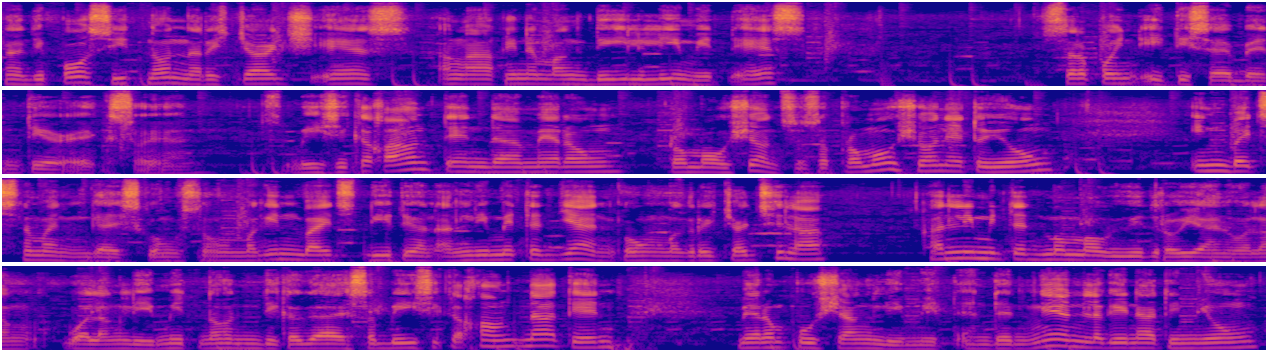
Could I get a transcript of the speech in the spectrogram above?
na deposit no na recharge is ang akin namang daily limit is 0.87 tier X. So yan basic account and uh, merong promotion. So sa promotion ito yung invites naman guys. Kung gusto mo mag-invites dito yan unlimited yan. Kung mag-recharge sila unlimited mo ma-withdraw yan walang walang limit no hindi kagaya sa basic account natin meron po siyang limit and then ngayon lagay natin yung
